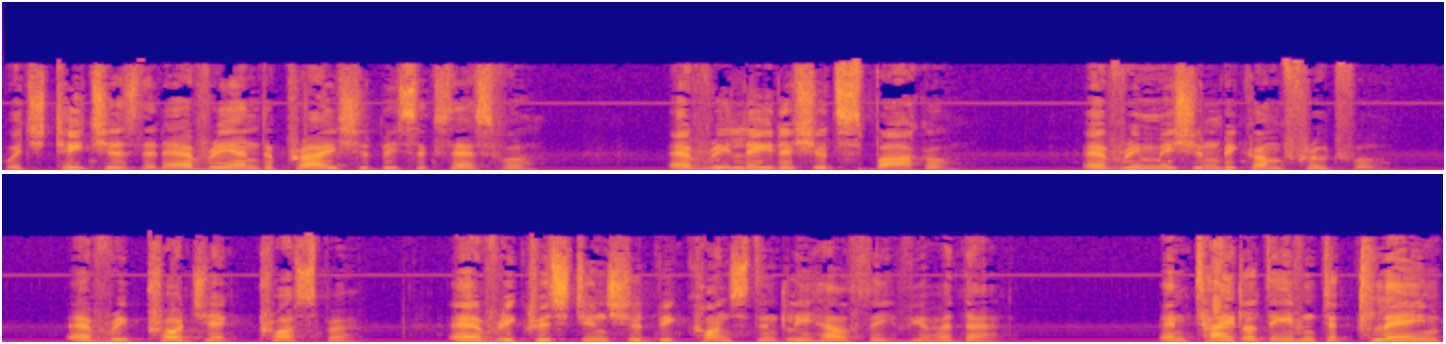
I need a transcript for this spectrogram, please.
which teaches that every enterprise should be successful Every leader should sparkle. Every mission become fruitful. Every project prosper. Every Christian should be constantly healthy. Have you heard that? Entitled even to claim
